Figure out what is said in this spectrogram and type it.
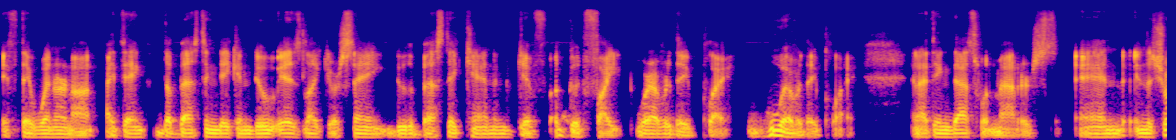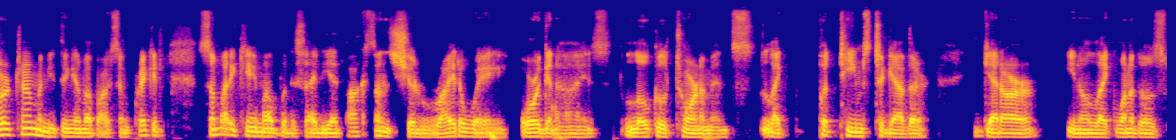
if they win or not. I think the best thing they can do is, like you're saying, do the best they can and give a good fight wherever they play, whoever they play. And I think that's what matters. And in the short term, when you're thinking about Pakistan cricket, somebody came up with this idea Pakistan should right away organize local tournaments, like put teams together, get our, you know, like one of those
